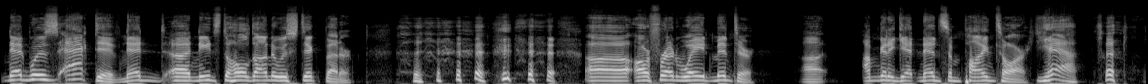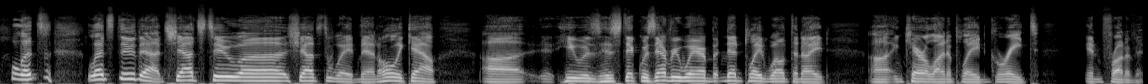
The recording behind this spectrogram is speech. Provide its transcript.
Ned was active. Ned uh, needs to hold on to his stick better. uh, our friend Wade Minter. Uh, I'm gonna get Ned some pine tar. Yeah, let's let's do that. Shouts to uh, shouts to Wade, man. Holy cow, uh, he was his stick was everywhere. But Ned played well tonight, uh, and Carolina played great in front of it.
